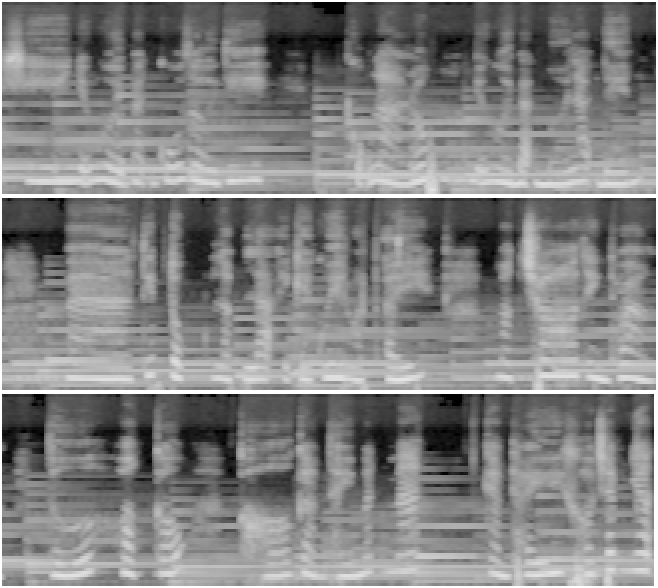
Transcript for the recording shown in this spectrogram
Khi những người bạn cũ rời đi cũng là lúc những người bạn mới lại đến và tiếp tục lặp lại cái quy luật ấy. Mặc cho thỉnh thoảng tớ hoặc cậu có cảm thấy mất mát, cảm thấy khó chấp nhận.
